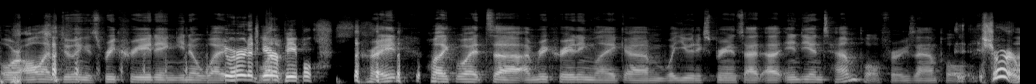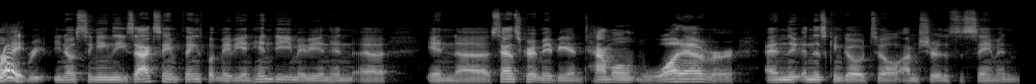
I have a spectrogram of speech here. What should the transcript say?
or all i'm doing is recreating you know what you heard it here people right like what uh, i'm recreating like um, what you would experience at uh, indian temple for example uh, sure um, right re, you know singing the exact same things but maybe in hindi maybe in in uh, in uh, Sanskrit, maybe in Tamil, whatever, and the, and this can go till I'm sure this is same in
